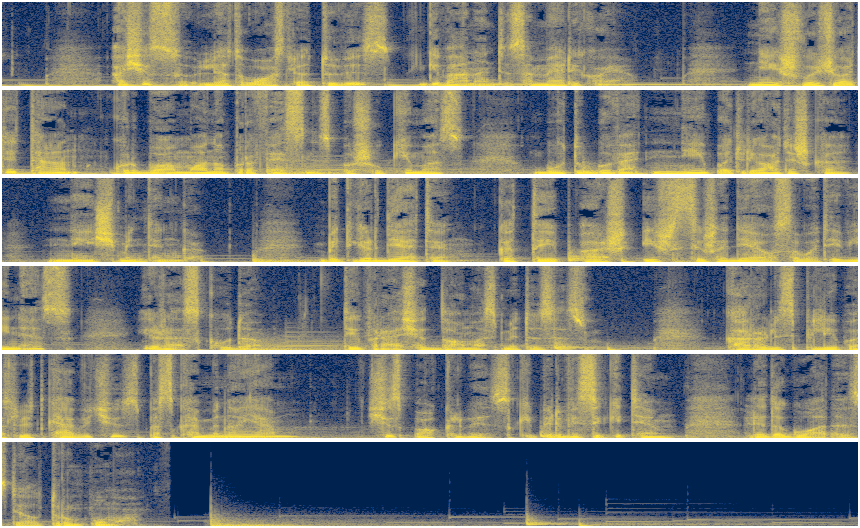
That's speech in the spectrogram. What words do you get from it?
Aš esu Lietuvos lietuvis gyvenantis Amerikoje. Neišvažiuoti ten, kur buvo mano profesinis pašaukimas, būtų buvę nei patriotiška, nei išmintinga. Bet girdėti, kad taip aš išsižadėjau savo tėvynės, yra skaudu. Taip rašė Domas Mitusas. Karolis Pilypas Liutkevičius paskambino jam. Šis pokalbis, kaip ir visi kiti, redaguotas dėl trumpumo.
